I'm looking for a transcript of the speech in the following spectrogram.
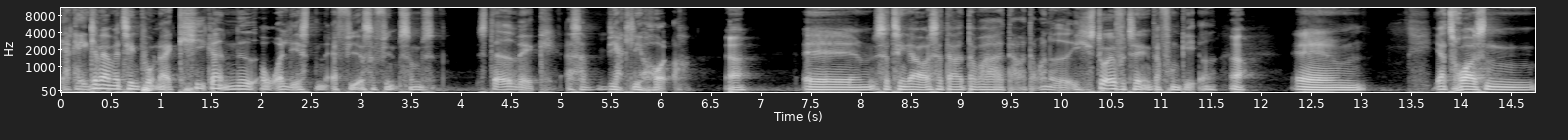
jeg kan ikke lade være med at tænke på, når jeg kigger ned over listen af 80'er film, som stadigvæk altså virkelig holder. Ja. Øhm, så tænker jeg også, at der, der, var, der, der var noget historiefortælling, der fungerede. Ja. Øhm, jeg tror sådan,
